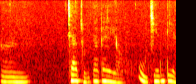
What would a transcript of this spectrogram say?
嗯，家族大概有五间店。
